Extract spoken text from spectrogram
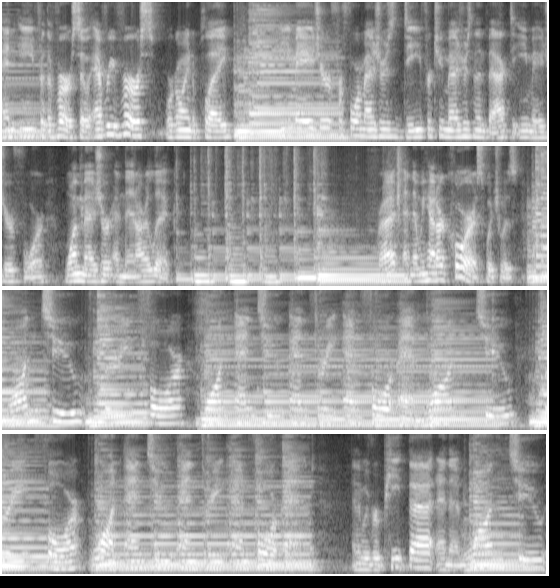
and E for the verse. So every verse we're going to play E major for four measures, D for two measures, and then back to E major for one measure, and then our lick. Right? And then we had our chorus, which was one, two, three, four, one and two and three and four and one, two, we repeat that, and then one, two,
